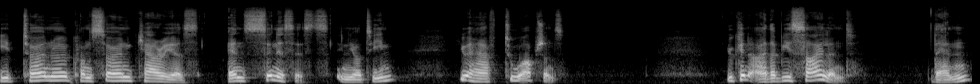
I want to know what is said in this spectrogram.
eternal concern carriers, and cynicists in your team, you have two options. You can either be silent, then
